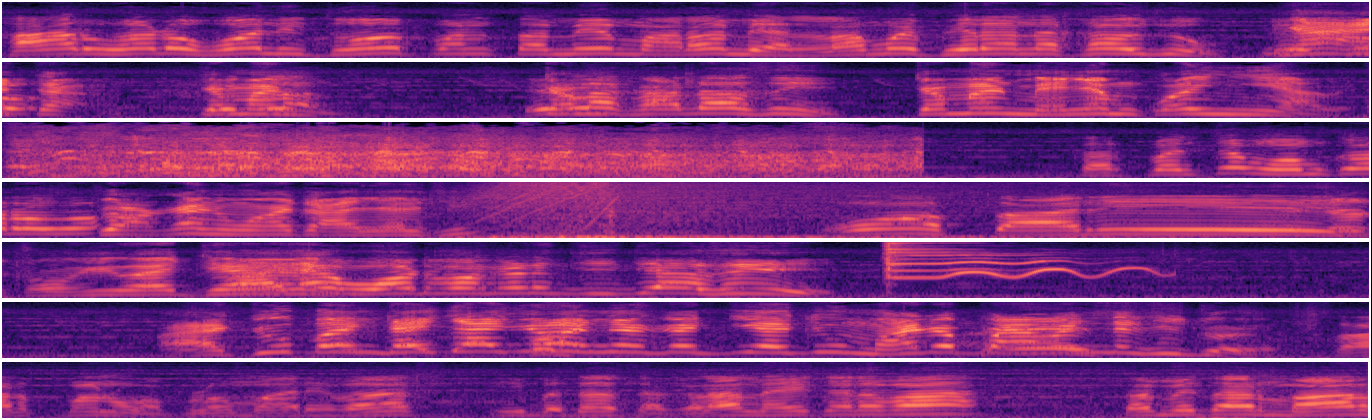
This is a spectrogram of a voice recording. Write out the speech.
સારું હેડો હો લીધો પણ તમે મારા મહેલામાં ફેરા નખાવજો. એકલા ખાડા છે તમારે મેડમ કોઈ નહીં આવે. સરપંચ કેમ ઓમ કરો છો? ચોકાની વાત આવ્યા છે? ઓ તારી. વાત છે. વોટ વગર જીત્યા છે. હજુ બંધ થઈ જાય ને કે હજુ મારો પાવર નથી જોયો. સરપંચ આપણો મારી વાત. એ બધા ઝઘડા નહીં કરવા. તમે તાર માર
